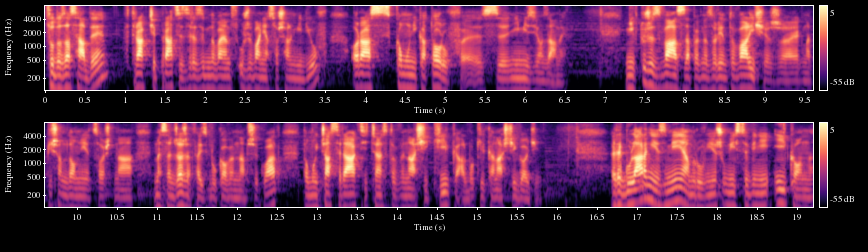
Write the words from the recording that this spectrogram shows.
Co do zasady, w trakcie pracy zrezygnowałem z używania social mediów oraz komunikatorów e, z nimi związanych. Niektórzy z Was zapewne zorientowali się, że jak napiszą do mnie coś na Messengerze Facebookowym na przykład, to mój czas reakcji często wynosi kilka albo kilkanaście godzin. Regularnie zmieniam również umiejscowienie ikon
